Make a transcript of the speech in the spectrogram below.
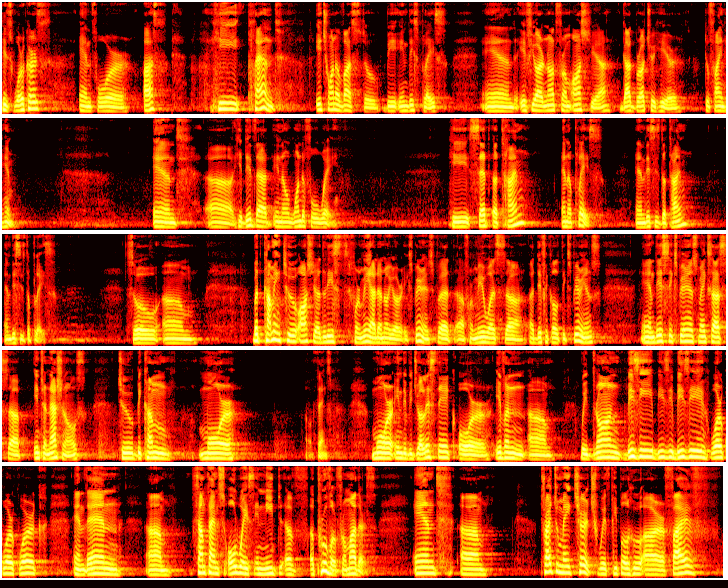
His workers and for us he planned each one of us to be in this place. And if you are not from Austria, God brought you here to find Him. And uh, He did that in a wonderful way. He set a time and a place. And this is the time, and this is the place. So, um, but coming to Austria, at least for me, I don't know your experience, but uh, for me was uh, a difficult experience. And this experience makes us uh, internationals to become more, oh, thanks, more individualistic or even um, withdrawn, busy, busy, busy, work, work, work, and then um, sometimes always in need of approval from others. And um, try to make church with people who are five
